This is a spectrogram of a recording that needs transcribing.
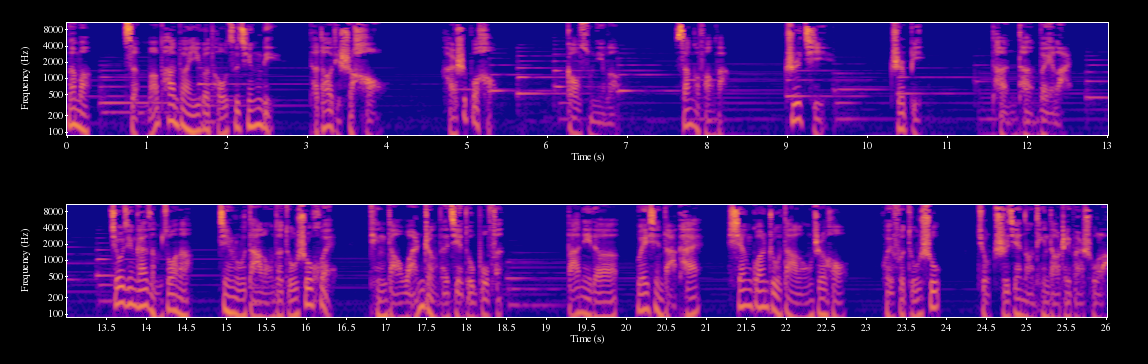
那么怎么判断一个投资经历它到底是好还是不好？告诉你了三个方法：知己知彼。谈谈未来，究竟该怎么做呢？进入大龙的读书会，听到完整的解读部分。把你的微信打开，先关注大龙之后，回复“读书”，就直接能听到这本书了。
